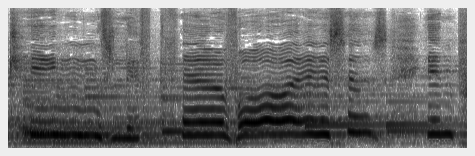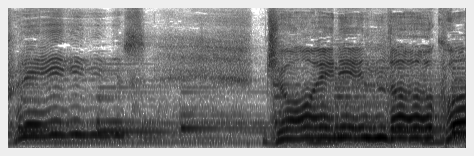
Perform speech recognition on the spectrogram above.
Kings lift their voices in praise. Join in the chorus,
